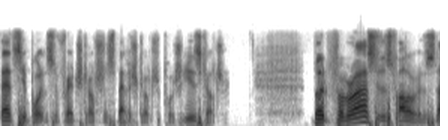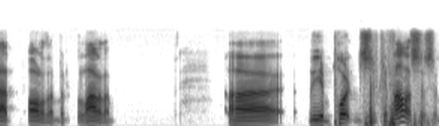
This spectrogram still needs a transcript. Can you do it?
That's the importance of French culture, Spanish culture, Portuguese culture. But for Maurras and his followers, not all of them, but a lot of them, uh, the importance of Catholicism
